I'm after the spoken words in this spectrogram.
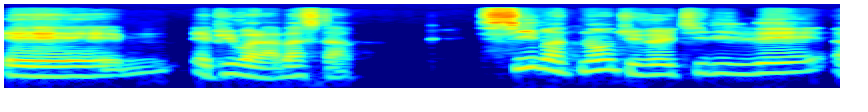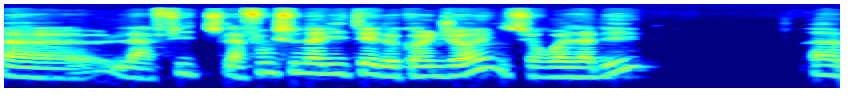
Et, puis voilà, basta. Si maintenant tu veux utiliser euh, la, fonctionnalité de CoinJoin sur Wasabi, euh,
